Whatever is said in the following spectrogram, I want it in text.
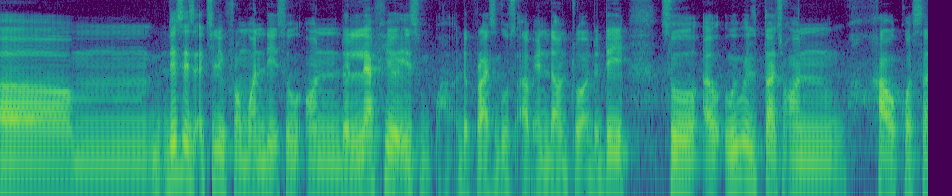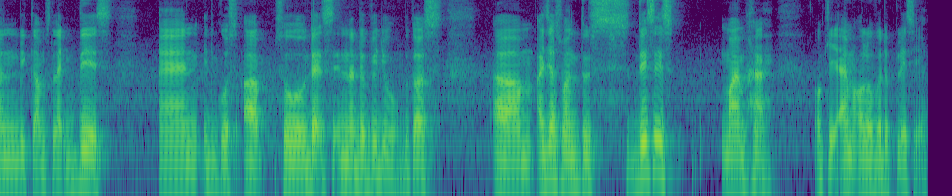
Um, this is actually from one day. So on the left here is the price goes up and down throughout the day. So uh, we will touch on how Kossan becomes like this and it goes up. So that's another video because um, I just want to. this is my, my okay. I'm all over the place here.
